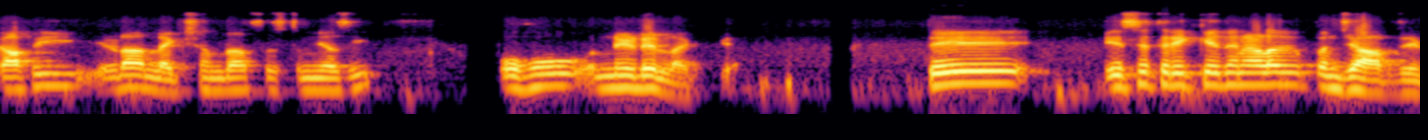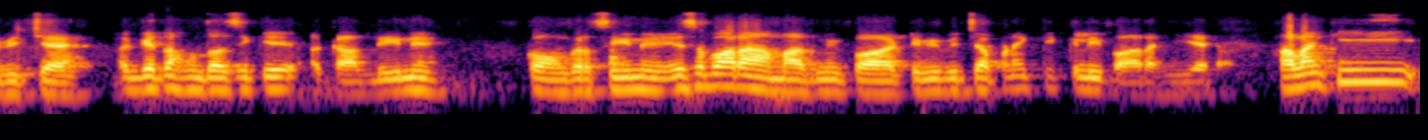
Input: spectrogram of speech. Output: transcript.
ਕਾਫੀ ਜਿਹੜਾ ਇਲੈਕਸ਼ਨ ਦਾ ਸਿਸਟਮ ਜਿਹਾ ਸੀ, ਉਹ ਨੇੜੇ ਲੱਗ ਗਿਆ। ਤੇ ਇਸੇ ਤਰੀਕੇ ਦੇ ਨਾਲ ਪੰਜਾਬ ਦੇ ਵਿੱਚ ਹੈ। ਅੱਗੇ ਤਾਂ ਹੁੰਦਾ ਸੀ ਕਿ ਅਕਾਲੀ ਨੇ, ਕਾਂਗਰਸੀ ਨੇ, ਇਸ ਵਾਰ ਆਮ ਆਦਮੀ ਪਾਰਟੀ ਵੀ ਵਿੱਚ ਆਪਣੇ ਕਿੱਕਲੀ ਪਾ ਰਹੀ ਹੈ। ਹਾਲਾਂਕਿ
